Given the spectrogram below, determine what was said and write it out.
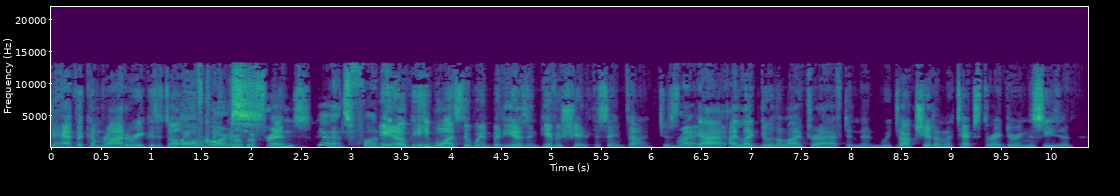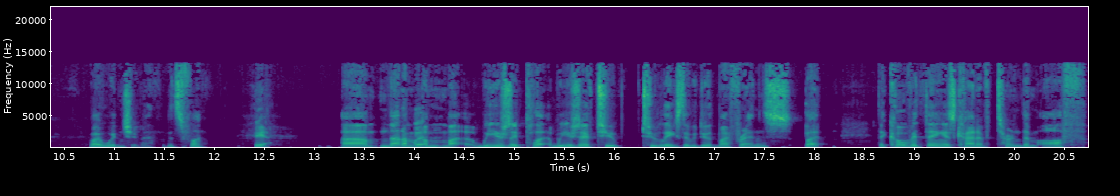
to have the camaraderie because it's all Oh, of a course. group of friends. yeah, it's fun. He, okay, he wants to win, but he doesn't give a shit at the same time. Just like Right, ah, right. I like doing the live draft, and then we talk shit on a text thread during the season. Why wouldn't you, man? It's fun. Yeah. Um, none of my, But- my we usually play. We usually have two two leagues that we do with my friends, but the COVID thing has kind of turned them off.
